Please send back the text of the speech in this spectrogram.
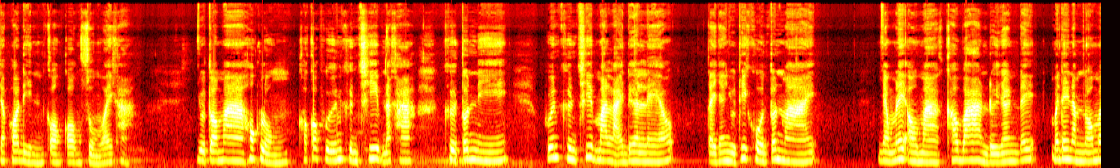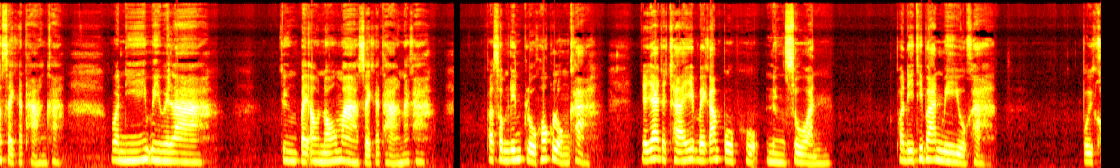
เฉพาะดินกองกองสุ่มไว้ค่ะ อยู่ต่อมาฮกหลงเขาก็ฟื้นคืนชีพนะคะ คือต้นนี้ฟื้นคืนชีพมาหลายเดือนแล้ว แต่ยังอยู่ที่โคนต้นไม้ ยังไม่ได้เอามาเข้าบ้านหรือยังได้ไม่ได้นำน้องมาใส่กระถางค่ะ วันนี้มีเวลาจึงไปเอาน้องมาใส่กระถางนะคะ ผสมดินปลูกฮกหลงค่ะยาย่าจะใช้ใบก้ามปูผุหนึ่งส่วน อดีที่บ้านมีอยู่ค่ะ ปุ๋ยค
